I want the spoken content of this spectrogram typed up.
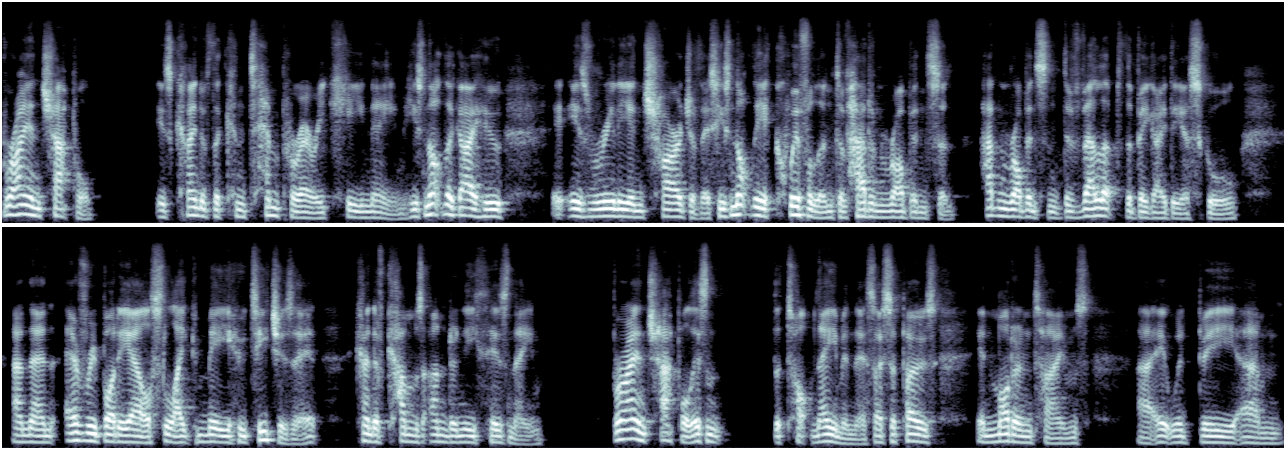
Bryan Chapell is kind of the contemporary key name. He's not the guy who is really in charge of this. He's not the equivalent of Haddon Robinson. Haddon Robinson developed the big idea school, and then everybody else, like me, who teaches it, kind of comes underneath his name. Bryan Chapell isn't the top name in this. I suppose in modern times, uh, it would be. Um,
